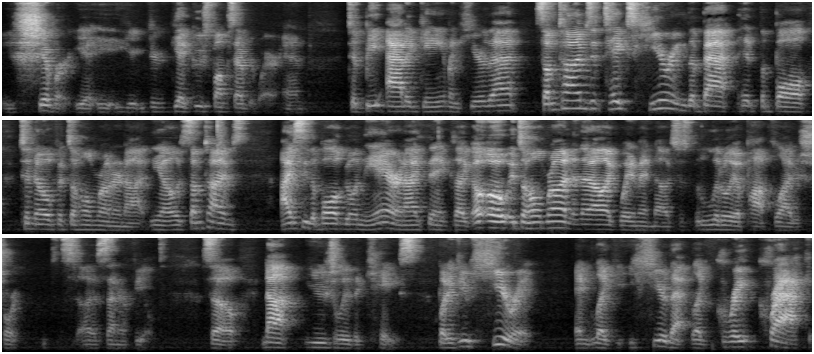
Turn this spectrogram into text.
you shiver, you, you, you get goosebumps everywhere, and to be at a game and hear that. Sometimes it takes hearing the bat hit the ball to know if it's a home run or not. You know, sometimes I see the ball go in the air and I think like, oh, oh, it's a home run, and then I like, wait a minute, no, it's just literally a pop fly to short uh, center field. So not usually the case, but if you hear it and like you hear that like great crack,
